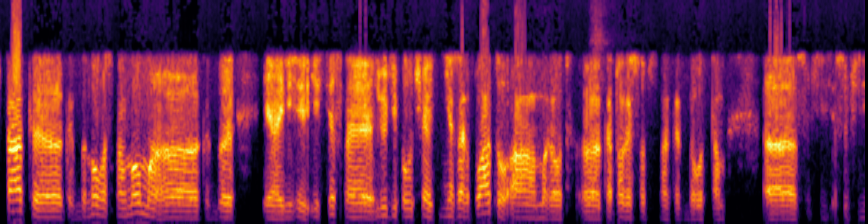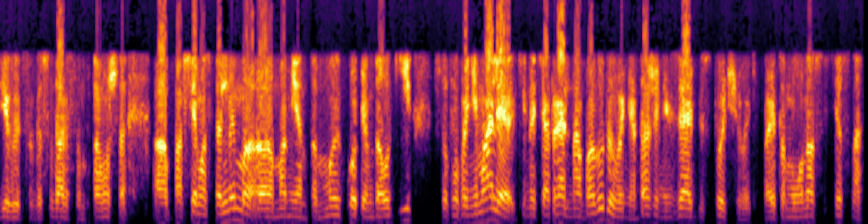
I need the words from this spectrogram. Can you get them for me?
штат, э, как бы, но в основном, э, как бы, естественно, люди получают не зарплату, а МРОД, который, собственно, как бы вот там Э, субсидируется государством, потому что э, по всем остальным э, моментам мы копим долги. Чтобы вы понимали, кинотеатральное оборудование даже нельзя обесточивать. Поэтому у нас, естественно,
